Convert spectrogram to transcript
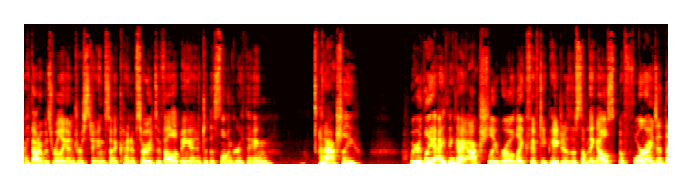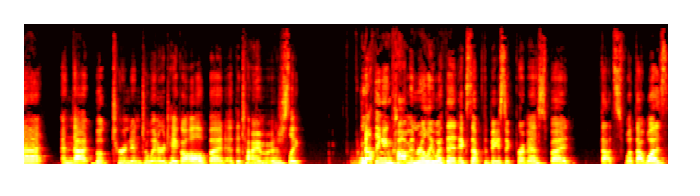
I thought it was really interesting, so I kind of started developing it into this longer thing. And I actually, weirdly, I think I actually wrote like 50 pages of something else before I did that. And that book turned into Winner Take All. But at the time, I was just like, nothing in common really with it except the basic premise. But that's what that was.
